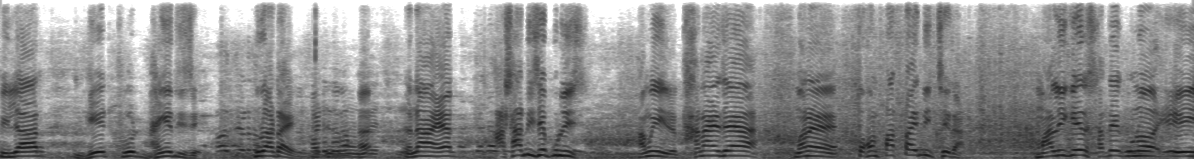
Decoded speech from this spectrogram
পিলার গেট ফুট ভেঙে দিছে পুরাটাই হ্যাঁ? না এক আশা দিছে পুলিশ। আমি থানায় যা মানে তখন পাত্তাই দিচ্ছে না। মালিকের সাথে কোনো এই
